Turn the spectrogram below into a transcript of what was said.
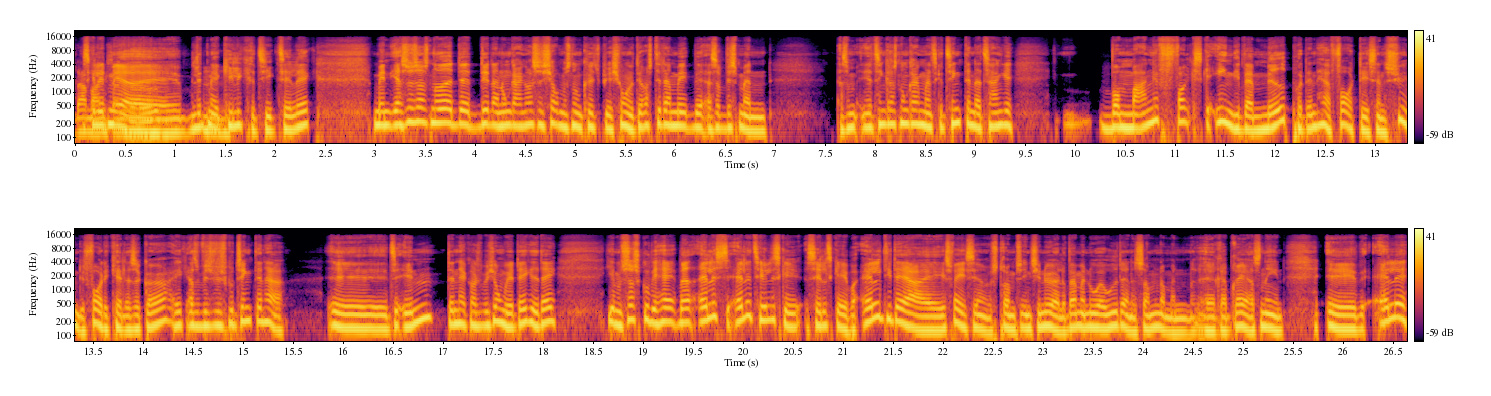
der er skal mange lidt mere, øh, lidt mere kildekritik til, ikke? Men jeg synes også noget af det, det, der nogle gange også er sjovt med sådan nogle konspirationer, det er også det der med, altså hvis man... Altså, jeg tænker også nogle gange, man skal tænke den der tanke, hvor mange folk skal egentlig være med på den her, for at det er sandsynligt, for at det kan lade sig gøre, ikke? Altså hvis vi skulle tænke den her øh, til enden, den her konspiration, vi har dækket i dag, jamen så skulle vi have været alle, alle teleselskaber, alle de der øh, svagstrømsingeniører, eller hvad man nu er uddannet som, når man øh, reparerer sådan en, øh, alle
